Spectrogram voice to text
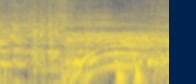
아.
